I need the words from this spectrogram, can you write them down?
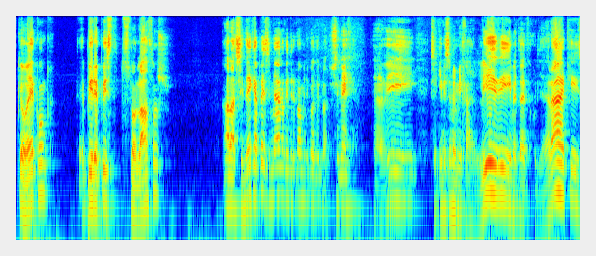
Και ο Έκογκ πήρε πίστη στο λάθος, αλλά συνέχεια παίζει με άλλο κεντρικό αμυντικό δίπλα του. Συνέχεια. Δηλαδή ξεκίνησε με Μιχαηλίδη, μετά ήρθε Χουλιαράκη,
